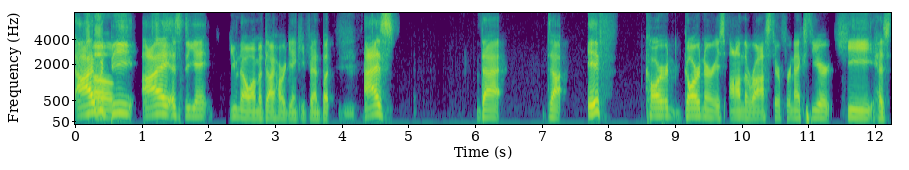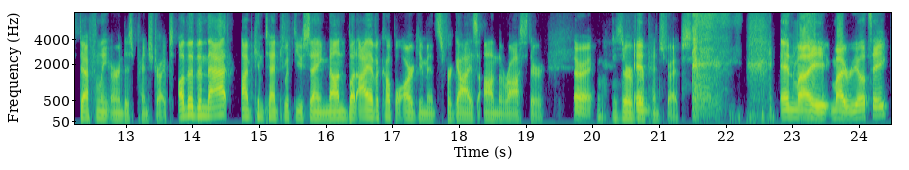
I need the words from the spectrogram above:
I would Um, be I as the Yan- you know I'm a diehard Yankee fan, but Mhm. as that that if Card Gardner is on the roster for next year, he has definitely earned his pinstripes. Other than that, I'm content with you saying none, but I have a couple arguments for guys on the roster All right. deserve their And- pinstripes. and my my real take,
